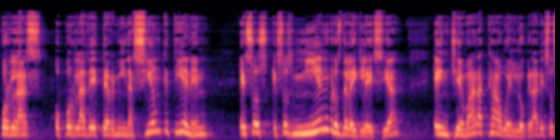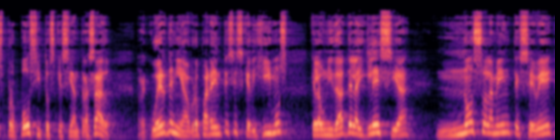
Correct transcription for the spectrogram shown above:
por las o por la determinación que tienen esos, esos miembros de la iglesia en llevar a cabo, en lograr esos propósitos que se han trazado. Recuerden, y abro paréntesis, que dijimos que la unidad de la iglesia no solamente se ve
